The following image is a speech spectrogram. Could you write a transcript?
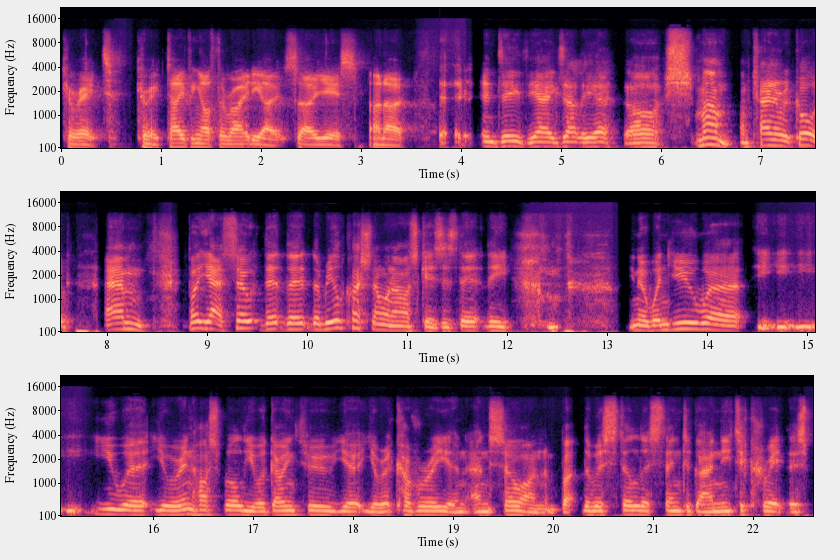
Correct, correct. Taping off the radio. So yes, I know. Indeed, yeah, exactly, yeah. Oh, shh, mum, I'm trying to record. Um, but yeah, so the the the real question I want to ask is is the the you know when you were you were you were in hospital you were going through your your recovery and and so on but there was still this thing to go i need to create this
